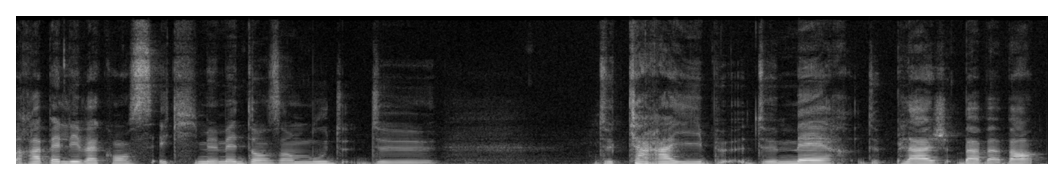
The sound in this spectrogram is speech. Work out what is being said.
rappellent les vacances et qui me mettent dans un mood de, de Caraïbes, de mer, de plage, bah.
